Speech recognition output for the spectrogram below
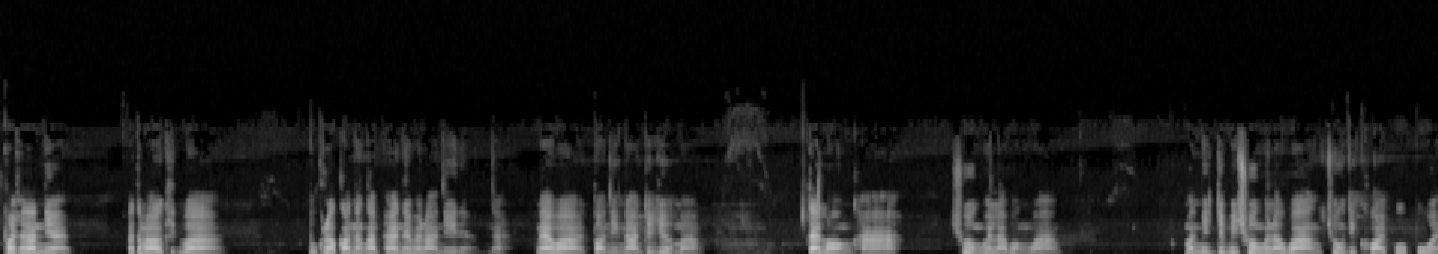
เพราะฉะนั้นเนี่ยอาตมาก็คิดว่าบุคลากรทางการแพทย์ในเวลานี้เนี่ยนะแม้ว่าตอนนี้งานจะเยอะมาก แต่ลองหาช่วงเวลาว่างๆ มันมีจะมีช่วงเวลาว่างช่วงที่คอยผู้ป่วย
